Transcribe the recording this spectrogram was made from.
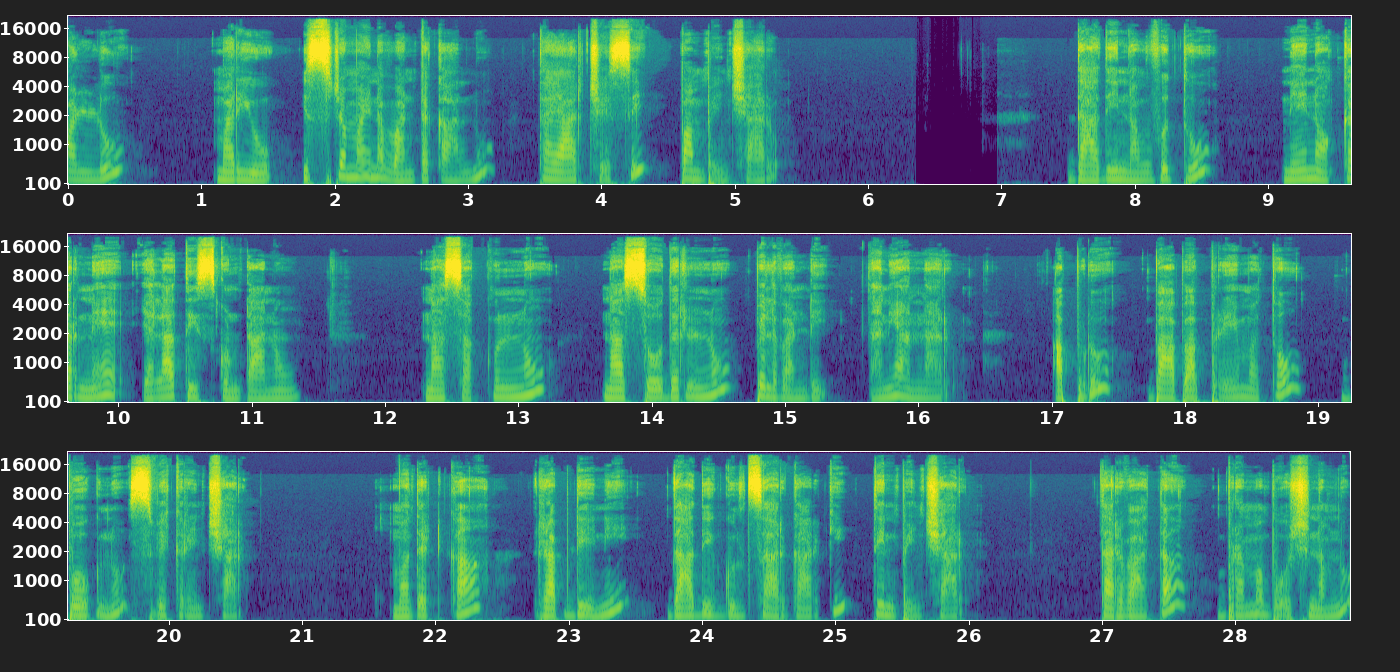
పళ్ళు మరియు ఇష్టమైన వంటకాలను తయారు చేసి పంపించారు. దాది నవ్వుతూ నేను ఒక్కరినే ఎలా తీసుకుంటాను? నా సక్కులను నా సోదరులను పిలవండి అని అన్నారు. అప్పుడు బాబా ప్రేమతో భోగ్ను స్వీకరించారు. మొదటగా రబ్డీని దాది గుల్సార్ గారికి తినిపించారు. తర్వాత బ్రహ్మభోజనంను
